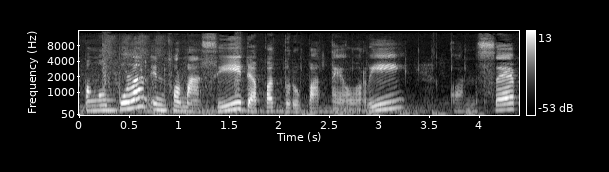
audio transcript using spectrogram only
Pengumpulan informasi dapat berupa teori, konsep,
